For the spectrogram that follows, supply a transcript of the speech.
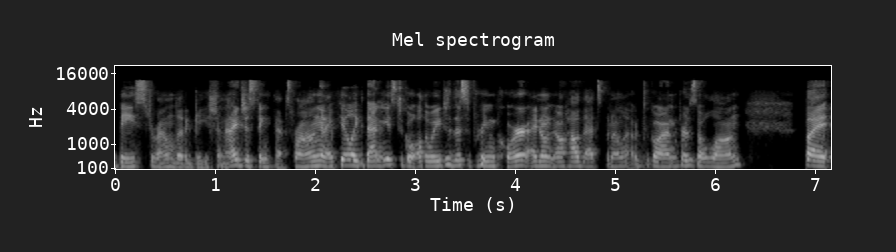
based around litigation i just think that's wrong and i feel like that needs to go all the way to the supreme court i don't know how that's been allowed to go on for so long but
